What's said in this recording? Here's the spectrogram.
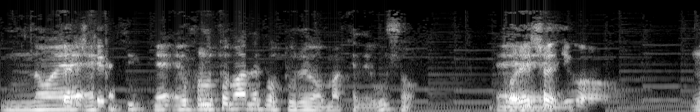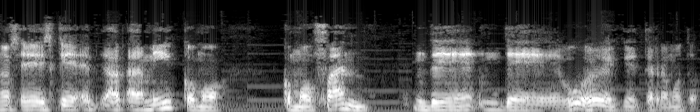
no es, es es que- casi- es un producto más de postureo más que de uso. Por Eh, eso digo, no sé, es que a, a mí como, como fan de, de uh, qué terremoto,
